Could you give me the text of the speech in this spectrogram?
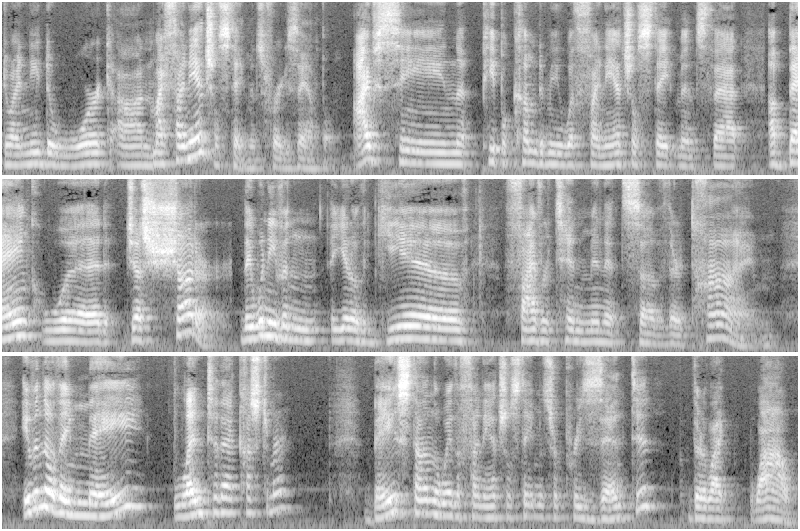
Do I need to work on my financial statements, for example? I've seen people come to me with financial statements that a bank would just shudder. They wouldn't even, you know, give five or 10 minutes of their time, even though they may lend to that customer. Based on the way the financial statements are presented, they're like, wow,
